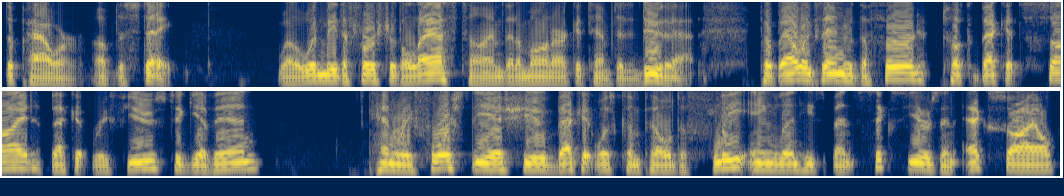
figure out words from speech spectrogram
the power of the state. Well, it wouldn't be the first or the last time that a monarch attempted to do that. Pope Alexander III took Becket's side. Becket refused to give in. Henry forced the issue. Becket was compelled to flee England. He spent six years in exile,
